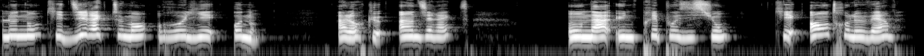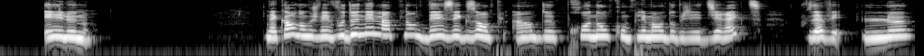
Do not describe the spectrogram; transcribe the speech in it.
le nom qui est directement relié au nom. Alors que indirect, on a une préposition qui est entre le verbe et le nom. D'accord? Donc je vais vous donner maintenant des exemples hein, de pronoms compléments d'objets directs. Vous avez le,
